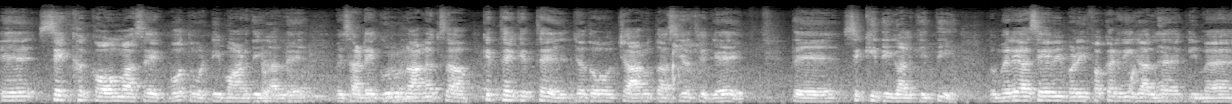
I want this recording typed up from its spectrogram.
ਇਹ ਸਿੱਖ ਕੌਮ ਵਾਸਤੇ ਇੱਕ ਬਹੁਤ ਵੱਡੀ ਮਾਣ ਦੀ ਗੱਲ ਹੈ ਵੀ ਸਾਡੇ ਗੁਰੂ ਨਾਨਕ ਸਾਹਿਬ ਕਿੱਥੇ ਕਿੱਥੇ ਜਦੋਂ ਚਾਰ ਉਦਾਸੀਆਂ 'ਚ ਗਏ ਤੇ ਸਿੱਖੀ ਦੀ ਗੱਲ ਕੀਤੀ। ਤਾਂ ਮੇਰੇ ਵਾਸਤੇ ਇਹ ਵੀ ਬੜੀ ਫਕਰ ਦੀ ਗੱਲ ਹੈ ਕਿ ਮੈਂ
